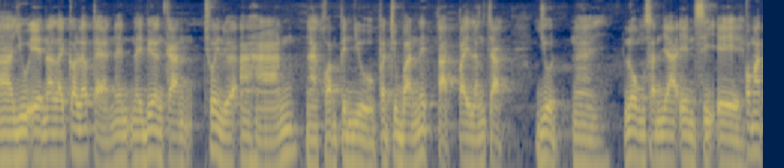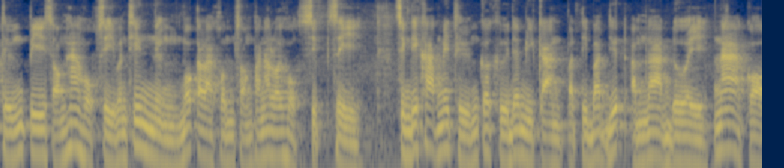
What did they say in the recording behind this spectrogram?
อ่า UN อะไรก็แล้วแต่ในในเรื่องการช่วยเหลืออาหารนะความเป็นอยู่ปัจจุบันได้ตัดไปหลังจากหยุดนะลงสัญญา NCA พอมาถึงปี 2564 วันที่ 1 มกราคม 2564 สิ่งที่คาดไม่ถึงก็คือได้มีการปฏิบัติยึดอำนาจโดยหน้าก่อ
